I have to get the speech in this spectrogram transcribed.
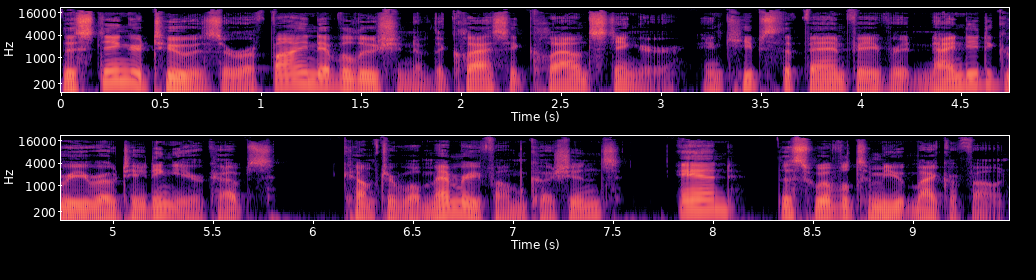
The Stinger 2 is a refined evolution of the classic Cloud Stinger and keeps the fan favorite 90 degree rotating ear cups, comfortable memory foam cushions, and the swivel to mute microphone.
